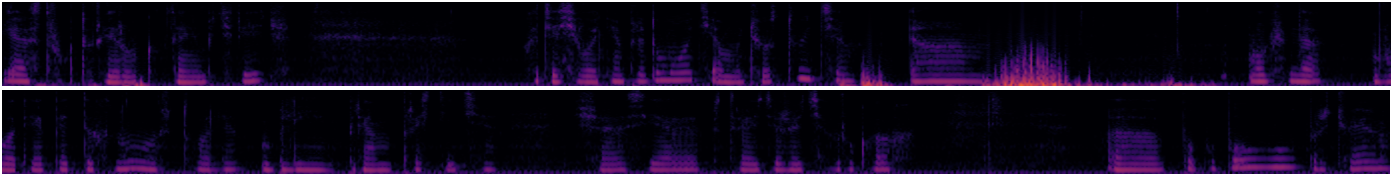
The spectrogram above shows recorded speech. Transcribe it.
я структурирую когда-нибудь речь. Хотя сегодня я придумала тему, чувствуете? А... В общем, да. Вот, я опять дыхнула, что ли. Блин, прям, простите. Сейчас я постараюсь держать себя в руках. А, Пу-пу-пу, про что я?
